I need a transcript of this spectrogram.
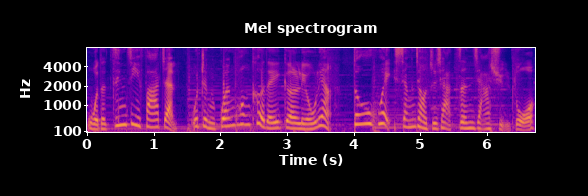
我的经济发展，我整个观光客的一个流量。都会相较之下增加许多，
